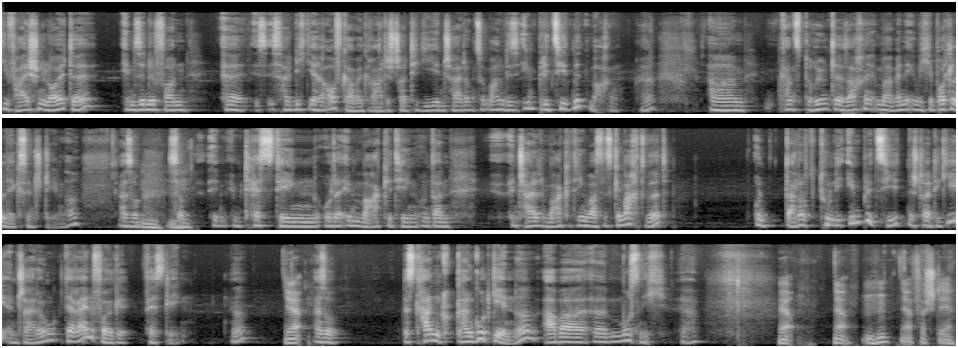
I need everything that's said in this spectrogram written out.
die falschen Leute im Sinne von, äh, es ist halt nicht ihre Aufgabe, gerade Strategieentscheidungen zu machen, die implizit mitmachen. Ja? Ähm, ganz berühmte Sachen immer, wenn irgendwelche Bottlenecks entstehen. Ne? Also mhm. so im, im, Testing oder im Marketing und dann entscheidet Marketing, was jetzt gemacht wird. Und dadurch tun die implizit eine Strategieentscheidung der Reihenfolge festlegen. Ne? Ja. Also das kann, kann gut gehen, ne? aber äh, muss nicht. Ja, ja, ja, mhm. ja verstehe.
